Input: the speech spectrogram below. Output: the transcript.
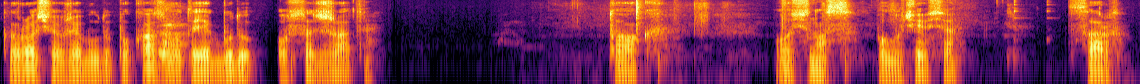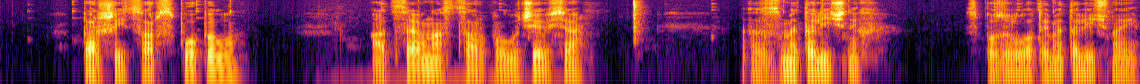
Коротше, вже буду показувати, як буду осаджати. Так, ось у нас получився цар, перший цар з попелу. А це в нас цар получився з металічних, з позолоти металічної.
